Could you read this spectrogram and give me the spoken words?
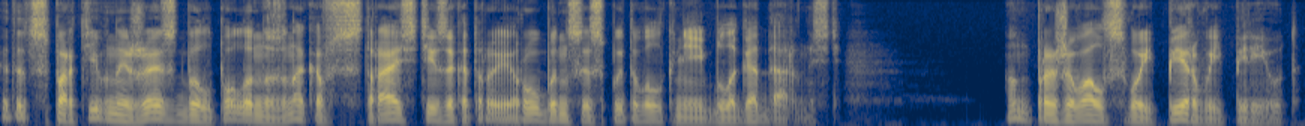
Этот спортивный жест был полон знаков страсти, за которые Рубенс испытывал к ней благодарность. Он проживал свой первый период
